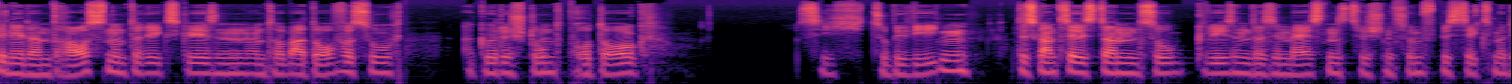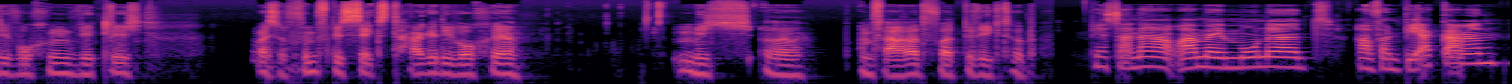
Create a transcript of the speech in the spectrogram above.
bin ich dann draußen unterwegs gewesen und habe auch da versucht, eine gute Stunde pro Tag sich zu bewegen, das Ganze ist dann so gewesen, dass ich meistens zwischen fünf bis sechs Mal die Woche wirklich, also fünf bis sechs Tage die Woche, mich äh, am Fahrrad fortbewegt habe. Wir sind auch einmal im Monat auf einen Berg gegangen.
